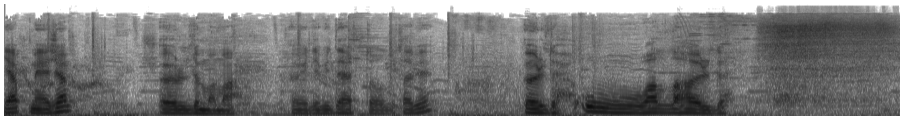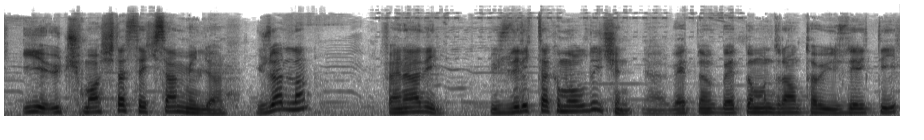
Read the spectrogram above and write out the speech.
yapmayacağım. Öldüm ama. Öyle bir dert de oldu tabi. Öldü. Oo vallahi öldü. İyi 3 maçta 80 milyon. Güzel lan. Fena değil. Yüzdelik takım olduğu için yani Batman, Batman'ın round tabi yüzdelik değil.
